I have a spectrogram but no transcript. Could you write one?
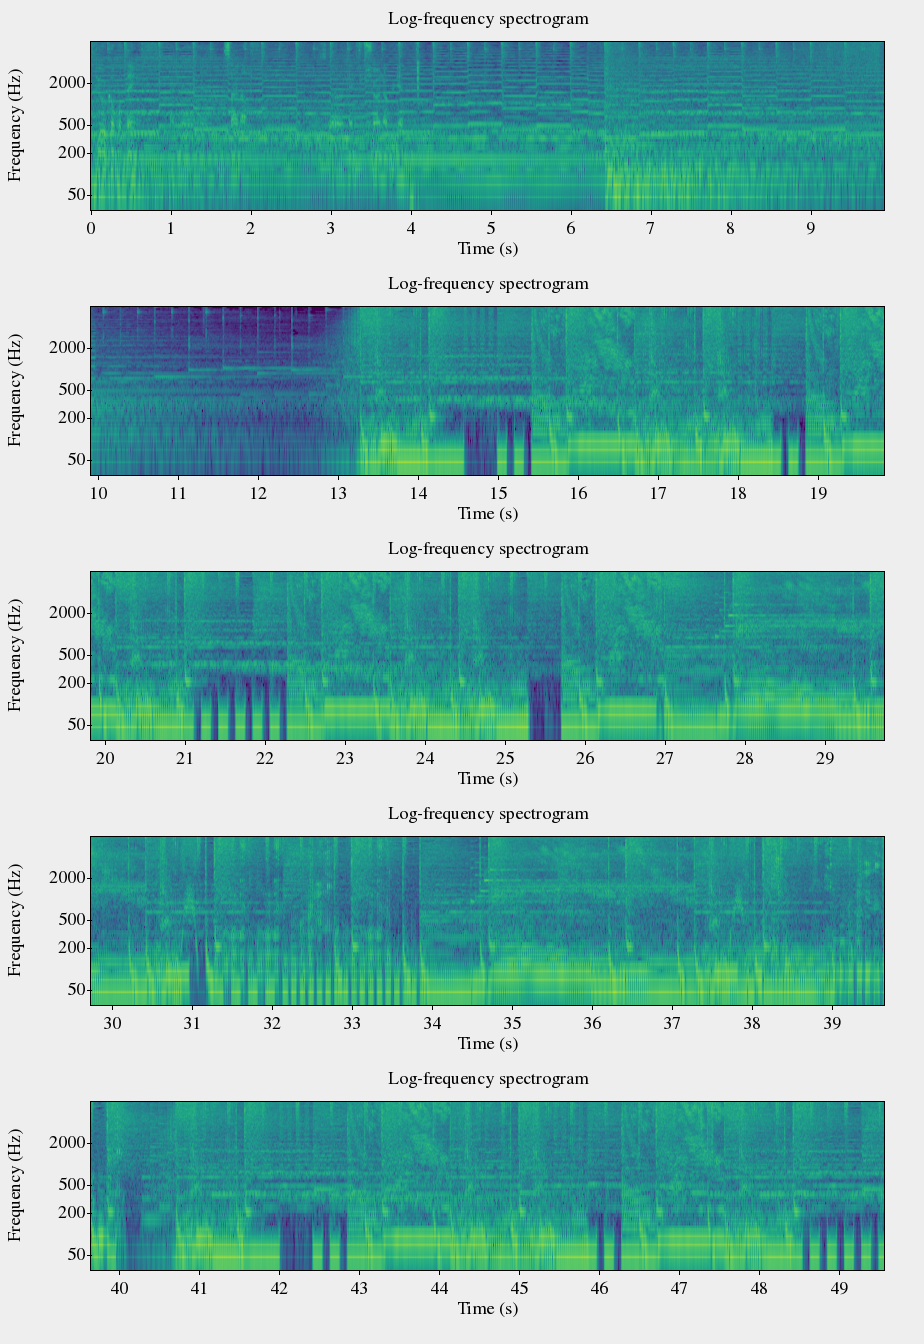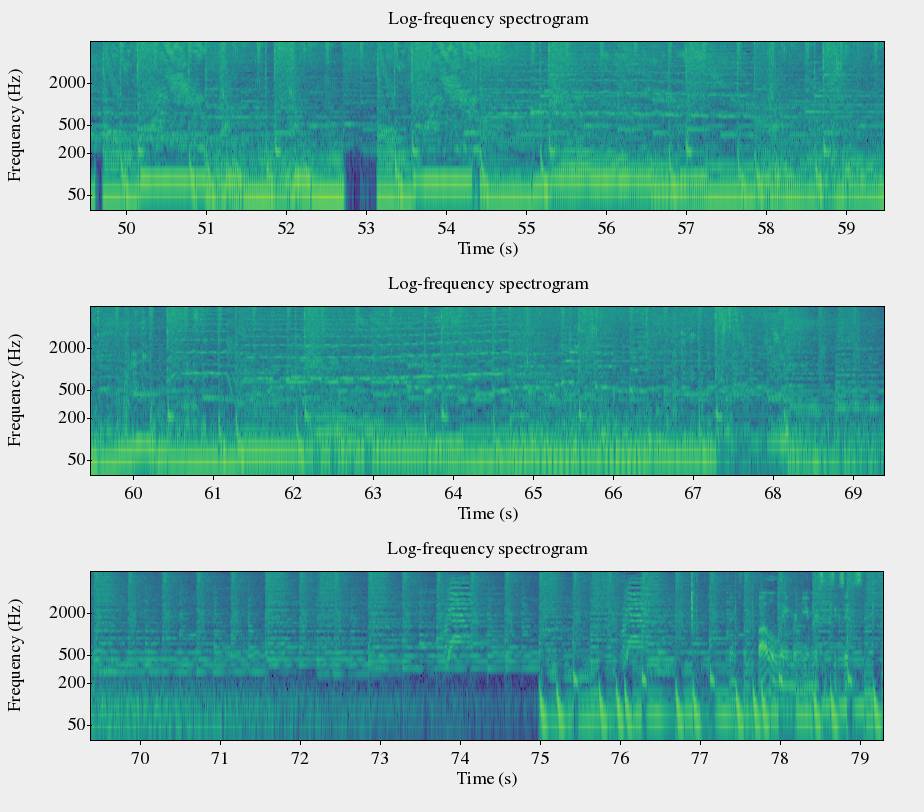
do a couple things and then sign off. So thanks for showing up again. Follow Lamer Gamer 666.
